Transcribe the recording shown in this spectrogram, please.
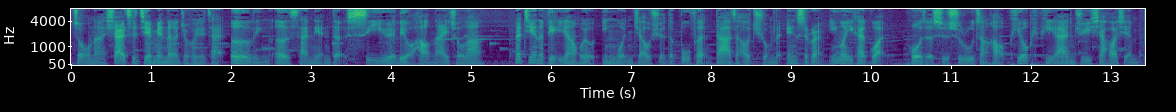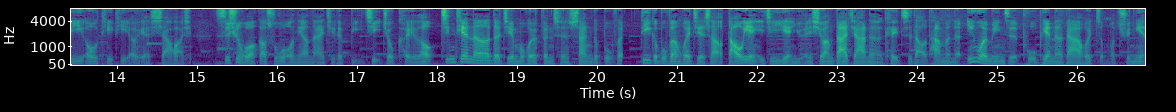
周。那下一次见面呢，就会在二零二三年的十一月六号那一周啦。那今天呢，也一样会有英文教学的部分，大家只要去我们的 Instagram 英文一开罐，或者是输入账号 p o p p i n g 下划线 b o t t l s 下划线。私讯我要，告诉我你要哪一集的笔记就可以喽。今天呢的节目会分成三个部分，第一个部分会介绍导演以及演员，希望大家呢可以知道他们的英文名字，普遍呢大家会怎么去念。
